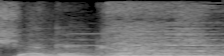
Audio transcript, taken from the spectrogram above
Sugar Crush.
